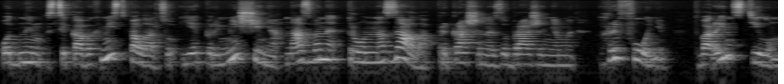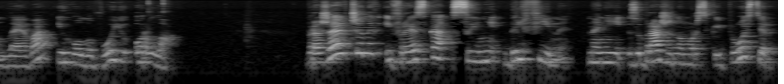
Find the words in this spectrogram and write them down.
Одним з цікавих місць палацу є приміщення, назване тронна зала, прикрашене зображеннями грифонів, тварин з тілом лева і головою орла. Вражає вчених і фреска Сині дельфіни. На ній зображено морський простір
